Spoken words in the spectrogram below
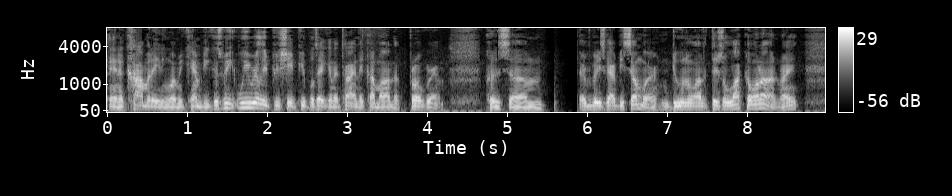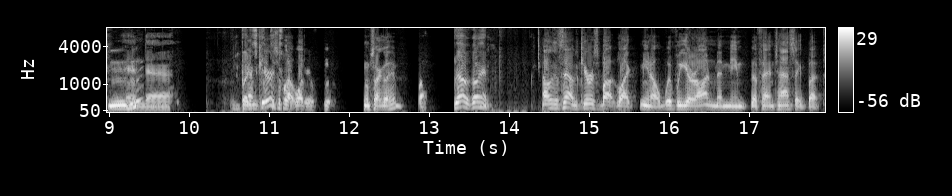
and accommodating when we can be because we we really appreciate people taking the time to come on the program because um, everybody's got to be somewhere and doing a lot. Of, there's a lot going on, right? Mhm. And uh, but I'm it's good curious to talk about what. I'm sorry. Go ahead. No, go ahead. I was gonna say I was curious about like you know if we get on, I mean, fantastic. But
